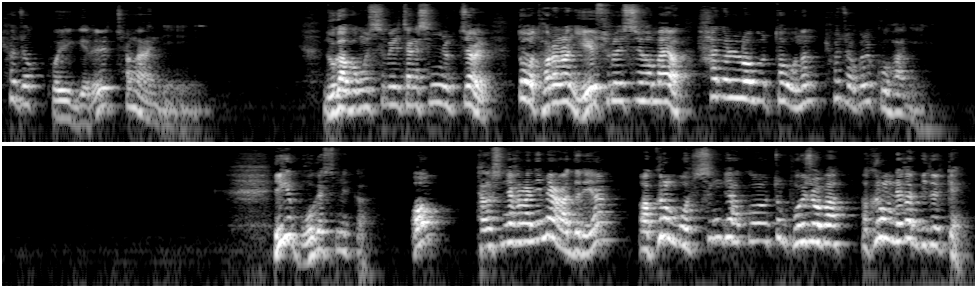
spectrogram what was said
표적 보이기를 청하니 누가복음 11장 16절 또 더러는 예수를 시험하여 하늘로부터 오는 표적을 구하니 이게 뭐겠습니까? 어? 당신이 하나님의 아들이야? 아, 그럼 뭐 신기하고 좀 보여줘봐. 아, 그럼 내가 믿을게.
